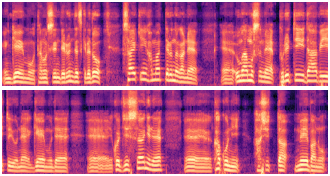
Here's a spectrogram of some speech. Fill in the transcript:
ゲームを楽しんでるんですけれど、最近ハマってるのがね、えー、馬娘、プリティダービーというね、ゲームで、えー、これ実際にね、えー、過去に走った名馬の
